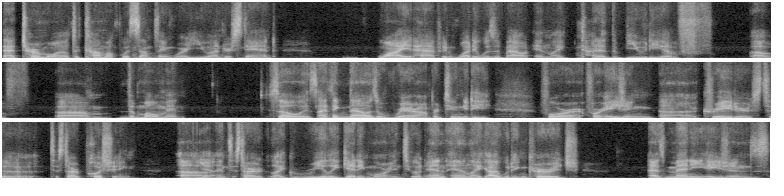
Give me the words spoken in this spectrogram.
that turmoil to come up with something where you understand why it happened, what it was about, and like kind of the beauty of of um, the moment. So it's I think now is a rare opportunity for for Asian uh, creators to to start pushing uh, Yeah. and to start like really getting more into it. And and like I would encourage as many Asians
